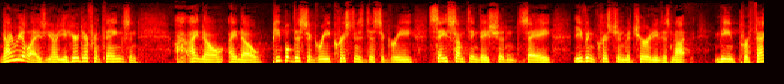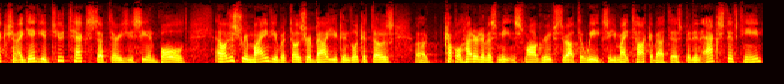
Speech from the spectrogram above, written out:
Now, I realize, you know, you hear different things, and I, I know, I know. People disagree, Christians disagree, say something they shouldn't say. Even Christian maturity does not mean perfection. I gave you two texts up there, as you see in bold, and I'll just remind you what those are about. You can look at those. A couple hundred of us meet in small groups throughout the week, so you might talk about this. But in Acts 15,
